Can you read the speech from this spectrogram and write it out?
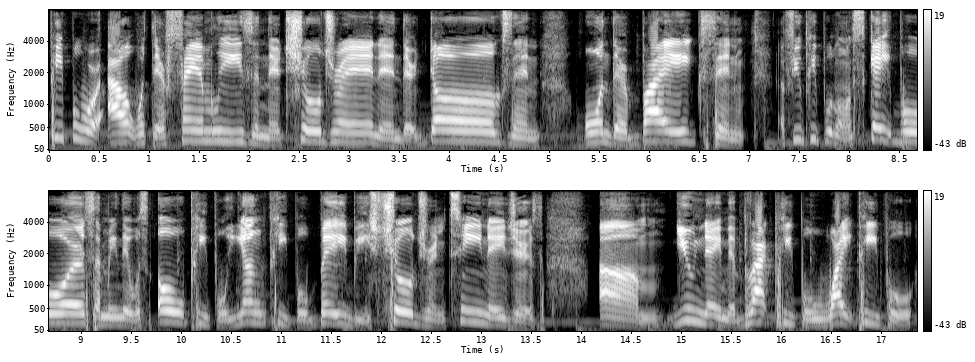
People were out with their families and their children and their dogs and on their bikes and a few people on skateboards. I mean, there was old people, young people, babies, children, teenagers, um, you name it, black people, white people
